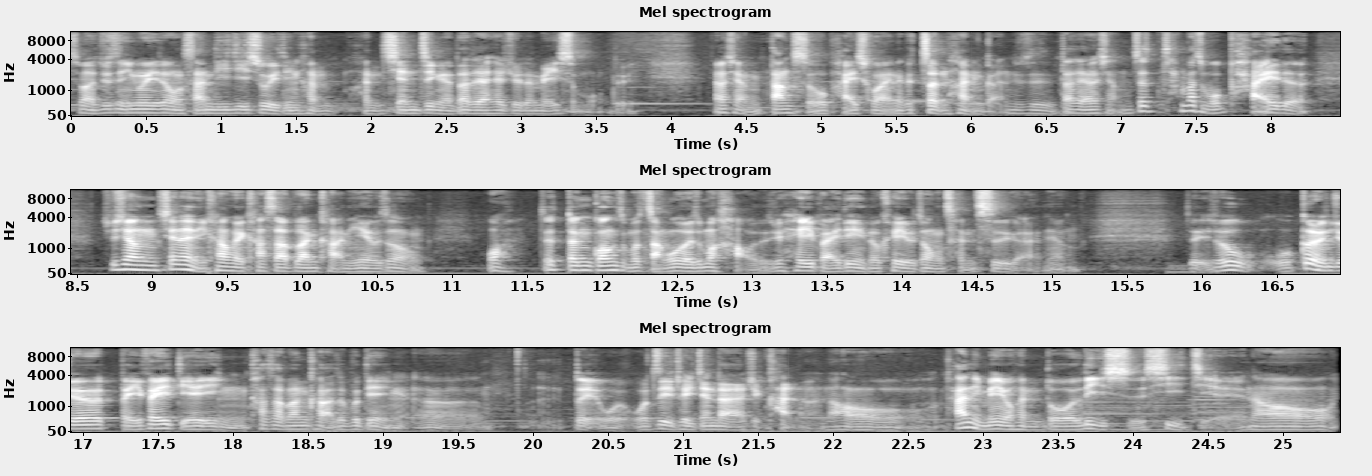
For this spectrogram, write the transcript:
是吧？就是因为这种三 D 技术已经很很先进了，大家还觉得没什么。对，要想当时候拍出来那个震撼感，就是大家要想这他妈怎么拍的？就像现在你看回《卡萨布兰卡》，你也有这种。哇，这灯光怎么掌握的这么好的？就黑白电影都可以有这种层次感，这样。对，所以我个人觉得《北非谍影：卡萨布兰卡》这部电影，呃，对我我自己推荐大家去看了。然后它里面有很多历史细节，然后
